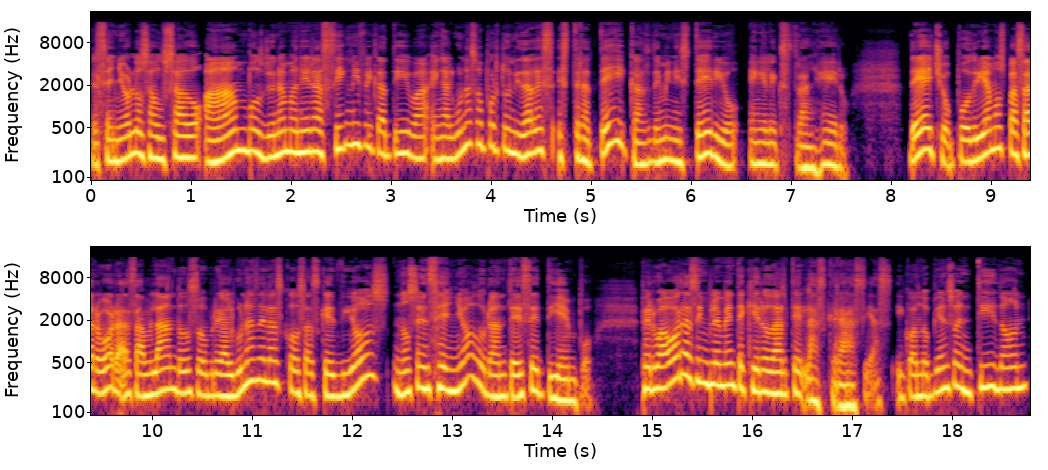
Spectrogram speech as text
El Señor los ha usado a ambos de una manera significativa en algunas oportunidades estratégicas de ministerio en el extranjero. De hecho, podríamos pasar horas hablando sobre algunas de las cosas que Dios nos enseñó durante ese tiempo. Pero ahora simplemente quiero darte las gracias. Y cuando pienso en ti, Don,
